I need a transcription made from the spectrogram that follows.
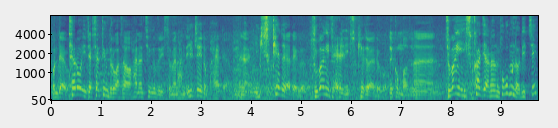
근데 새로 이제 세팅 들어와서 하는 친구들 있으면 한 일주일은 봐야 돼요. 그냥 익숙해져야 되거든. 주방이 제일 익숙해져야 되고. 네, 그건 맞아요. 예, 주방이 익숙하지 않은 소금은 어디 있지?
